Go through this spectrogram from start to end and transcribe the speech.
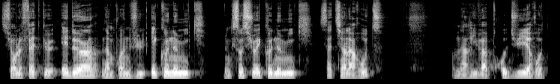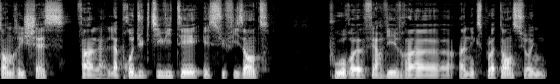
sur le fait que, et de un, d'un point de vue économique, donc socio-économique, ça tient la route. On arrive à produire autant de richesses, enfin la, productivité est suffisante pour euh, faire vivre un, exploitant sur une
